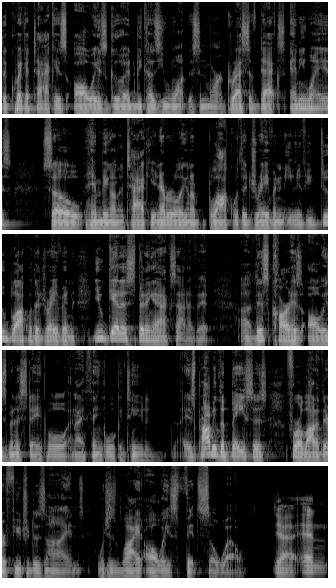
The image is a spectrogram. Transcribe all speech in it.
The quick attack is always good because you want this in more aggressive decks, anyways. So him being on the attack, you're never really going to block with a Draven, and even if you do block with a Draven, you get a spinning axe out of it. Uh, this card has always been a staple, and I think will continue to. Is probably the basis for a lot of their future designs, which is why it always fits so well. Yeah, and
